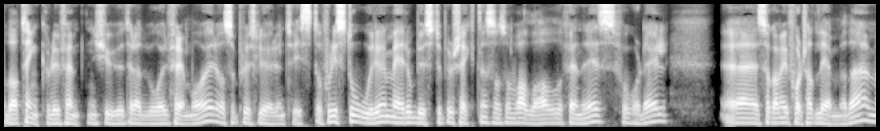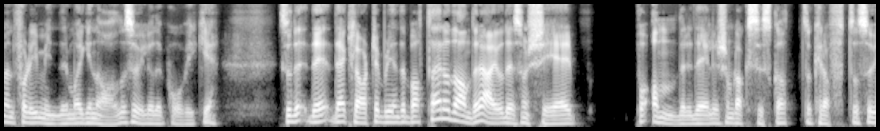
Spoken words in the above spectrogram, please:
Og da tenker du 15-20-30 år fremover, og så plutselig gjør du en twist. Og for de store, mer robuste prosjektene, sånn som Valhall Fenris, for vår del, eh, så kan vi fortsatt leve med det, men for de mindre marginale så vil jo det påvirke. Så det, det, det er klart det blir en debatt her, og det andre er jo det som skjer på andre deler som lakseskatt og kraft osv.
